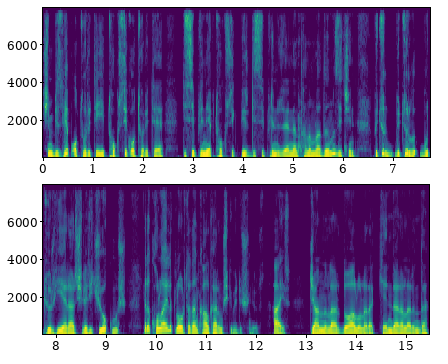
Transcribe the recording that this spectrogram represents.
Şimdi biz hep otoriteyi toksik otorite, disiplini hep toksik bir disiplin üzerinden tanımladığımız için bütün bütün bu tür hiyerarşiler hiç yokmuş ya da kolaylıkla ortadan kalkarmış gibi düşünüyoruz. Hayır. Canlılar doğal olarak kendi aralarında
